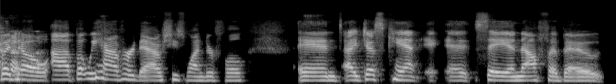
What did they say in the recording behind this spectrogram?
But no uh, but we have her now. She's wonderful. And I just can't uh, say enough about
